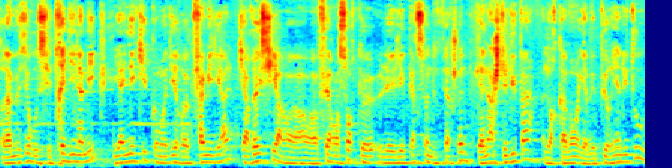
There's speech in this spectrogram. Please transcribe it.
dans la mesure où c'est très dynamique. Il y a une équipe, comment dire, familiale qui a réussi à, faire en sorte que les, personnes de Terchen viennent acheter du pain, alors qu'avant il n'y avait plus rien du tout.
